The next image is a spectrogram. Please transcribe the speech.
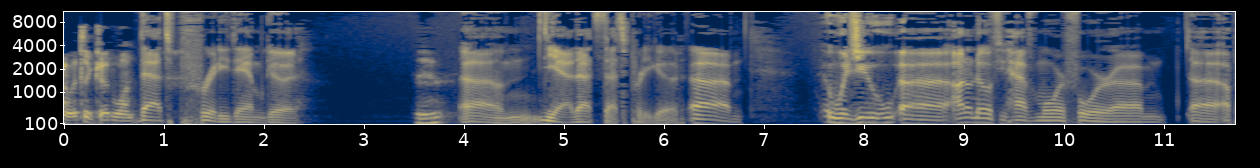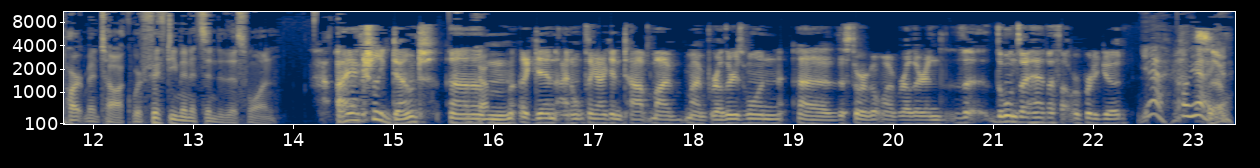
Oh, it's a good one. That's pretty damn good. Yeah. Um, yeah, that's that's pretty good. Um, would you? Uh, I don't know if you have more for um, uh, apartment talk. We're 50 minutes into this one. I actually don't. Um, Again, I don't think I can top my my brother's one. Uh, the story about my brother and the the ones I had, I thought were pretty good. Yeah. Oh yeah. So- yeah.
